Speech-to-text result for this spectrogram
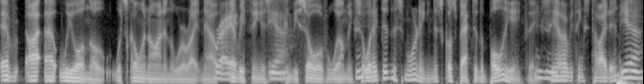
every, uh, uh, we all know what's going on in the world right now. Right. Everything is Yeah. Mm-hmm. can be so overwhelming. So what I did this morning, and this goes back to the bullying thing. See how everything's tied in. yeah.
